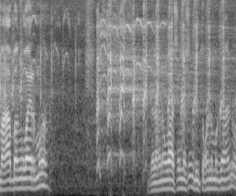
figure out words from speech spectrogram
Mahabang wire mo. Dala ka ng washing machine, dito ka na mag-ano.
